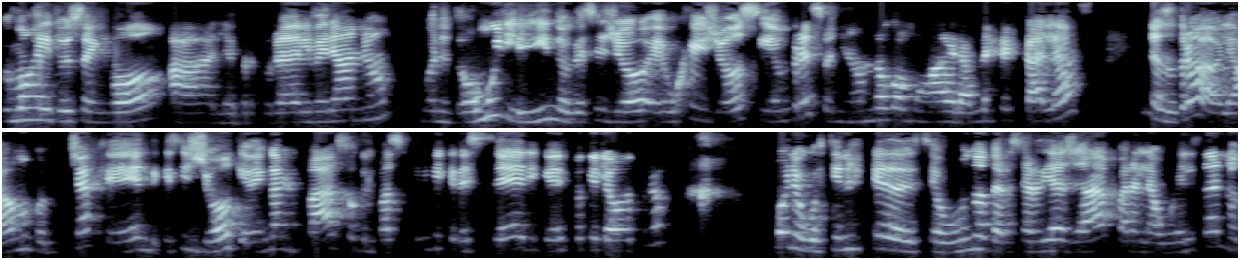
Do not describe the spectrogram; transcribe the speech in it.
Fuimos a Ituzaingó a la apertura del verano. Bueno, todo muy lindo, qué sé yo. Euge y yo siempre soñando como a grandes escalas Nosotros hablábamos con mucha gente, qué sé yo, que venga el paso, que el paso tiene que crecer y que esto, que lo otro. Bueno, cuestión es que del segundo o tercer día ya, para la vuelta, no,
